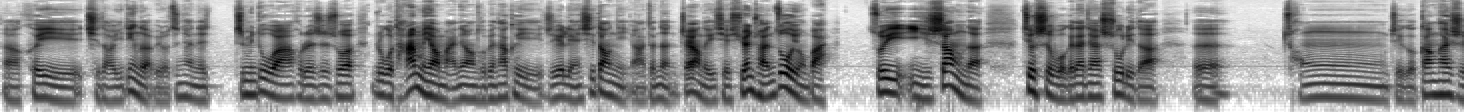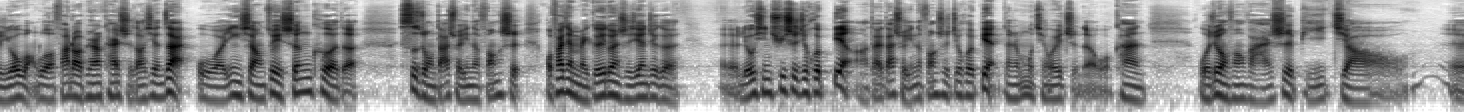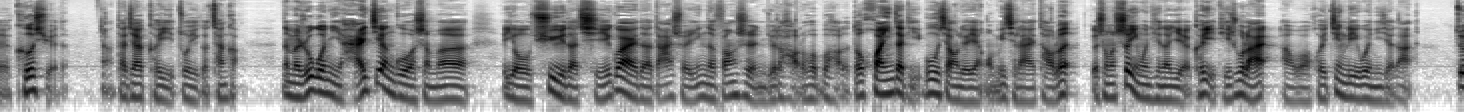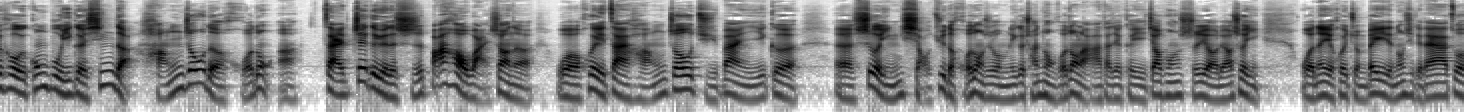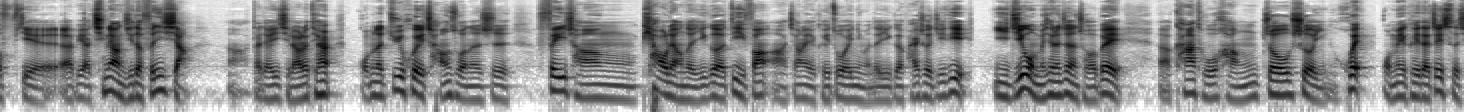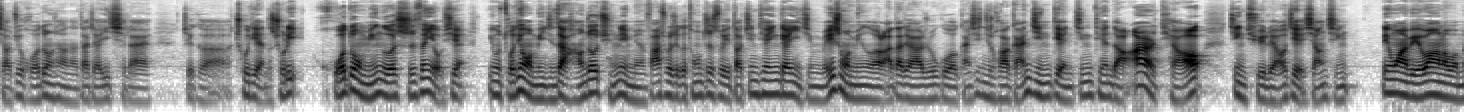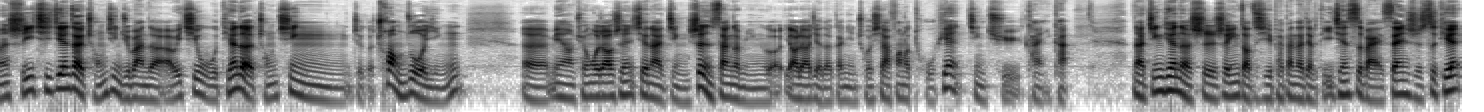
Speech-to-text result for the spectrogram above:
呃，可以起到一定的，比如增加你的。知名度啊，或者是说，如果他们要买那张图片，他可以直接联系到你啊，等等这样的一些宣传作用吧。所以以上呢，就是我给大家梳理的，呃，从这个刚开始有网络发照片开始到现在，我印象最深刻的四种打水印的方式。我发现每隔一段时间，这个呃流行趋势就会变啊，大家打水印的方式就会变。但是目前为止呢，我看我这种方法还是比较呃科学的啊，大家可以做一个参考。那么，如果你还见过什么有趣的、奇怪的打水印的方式，你觉得好的或不好的，都欢迎在底部向我留言，我们一起来讨论。有什么摄影问题呢，也可以提出来啊，我会尽力为你解答。最后公布一个新的杭州的活动啊，在这个月的十八号晚上呢，我会在杭州举办一个呃摄影小聚的活动，这是我们的一个传统活动了啊，大家可以交朋识友聊摄影。我呢也会准备一点东西给大家做些呃比较轻量级的分享。啊，大家一起聊聊天儿。我们的聚会场所呢是非常漂亮的一个地方啊，将来也可以作为你们的一个拍摄基地。以及我们现在正在筹备呃喀图杭州摄影会，我们也可以在这次小聚活动上呢，大家一起来这个出点子出力。活动名额十分有限，因为昨天我们已经在杭州群里面发出了这个通知，所以到今天应该已经没什么名额了。大家如果感兴趣的话，赶紧点今天的二条进去了解详情。另外，别忘了我们十一期间在重庆举办的为期五天的重庆这个创作营，呃，面向全国招生，现在仅剩三个名额，要了解的赶紧戳下方的图片进去看一看。那今天呢是摄影早自习陪伴大家的第一千四百三十四天，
